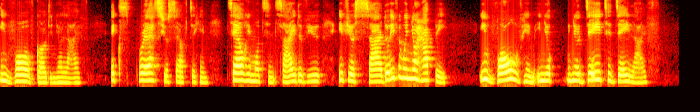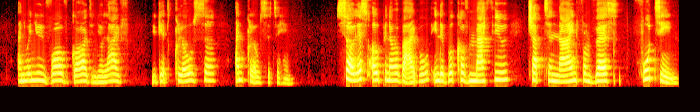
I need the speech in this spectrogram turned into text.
involve God in your life. Express yourself to Him. Tell Him what's inside of you. If you're sad or even when you're happy, involve him in your in your day-to-day life. And when you involve god in your life you get closer and closer to him. So let's open our bible in the book of matthew chapter 9 from verse 14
